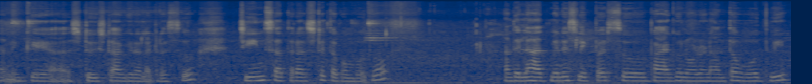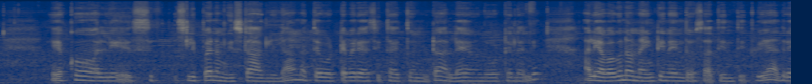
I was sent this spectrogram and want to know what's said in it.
ನನಗೆ ಅಷ್ಟು ಇಷ್ಟ ಆಗಿರಲ್ಲ ಡ್ರೆಸ್ಸು ಜೀನ್ಸ್ ಆ ಥರ ಅಷ್ಟೇ ತೊಗೊಬೋದು. ಅದೆಲ್ಲ ಆದಮೇಲೆ ಸ್ಲಿಪ್ಪರ್ಸು ಬ್ಯಾಗು ನೋಡೋಣ ಅಂತ ಹೋದ್ವಿ. ಯಾಕೋ ಅಲ್ಲಿ ಸ್ಲಿಪ್ಪರ್ ನಮ್ಗೆ ಇಷ್ಟ ಆಗಲಿಲ್ಲ. ಮತ್ತು ಹೊಟ್ಟೆ ಬೇರೆ ಹಸಿತಾ ಇತ್ತು ಅಂದ್ಬಿಟ್ಟು ಅಲ್ಲೇ ಒಂದು ಹೋಟೆಲಲ್ಲಿ ಅಲ್ಲಿ ಯಾವಾಗೂ ನಾವು ನೈಂಟಿ ನೈನ್ ದೋಸೆ ತಿಂತಿದ್ವಿ, ಆದರೆ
